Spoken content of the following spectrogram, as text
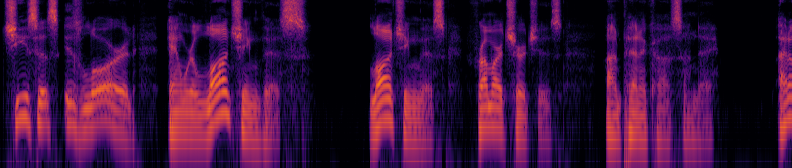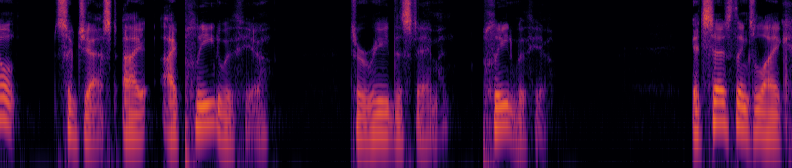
Jesus is Lord, and we're launching this, launching this from our churches on Pentecost Sunday. I don't suggest, I, I plead with you to read the statement, plead with you. It says things like,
